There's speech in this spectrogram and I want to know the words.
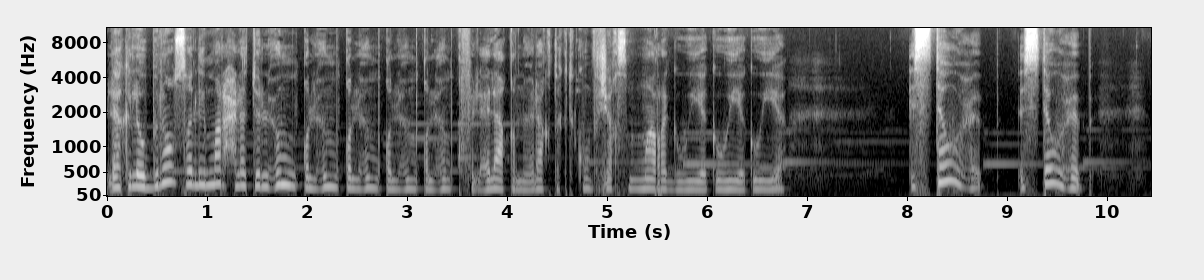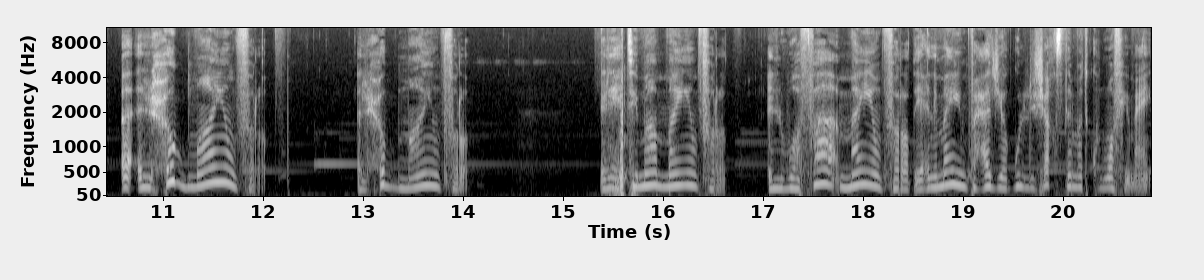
لكن لو بنوصل لمرحلة العمق العمق العمق العمق العمق في العلاقة إنه علاقتك تكون في شخص مرة قوية قوية قوية استوعب استوعب. الحب ما ينفرض. الحب ما ينفرض. الاهتمام ما ينفرض. الوفاء ما ينفرض. يعني ما ينفع أجي أقول لشخص لما تكون وفي معي.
